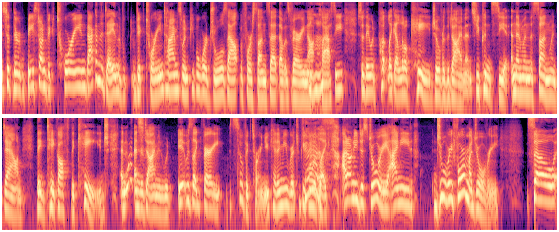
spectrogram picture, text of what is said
So they're based on Victorian, back in the day, in the Victorian times when people wore jewels out before sunset, that was very not mm-hmm. classy. So they would put like a little cage over the diamond so you couldn't see it. And then when the sun went down, they'd take off the cage and, and the diamond would, it was like very, it's so Victorian. You kidding me? Rich people yes. would like, I don't need just jewelry, I need jewelry for my jewelry. So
